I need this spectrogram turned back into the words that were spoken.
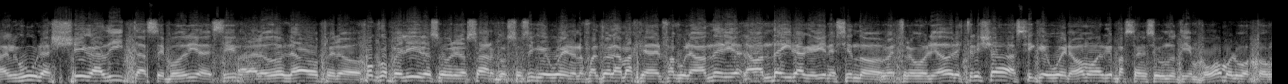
Alguna llegadita se podría decir para los dos lados, pero poco peligro sobre los arcos. Así que bueno, nos faltó la magia del Facu Lavandeira, la bandera que viene siendo nuestro goleador estrella. Así que bueno, vamos a ver qué pasa en el segundo tiempo. Vamos al Boston.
